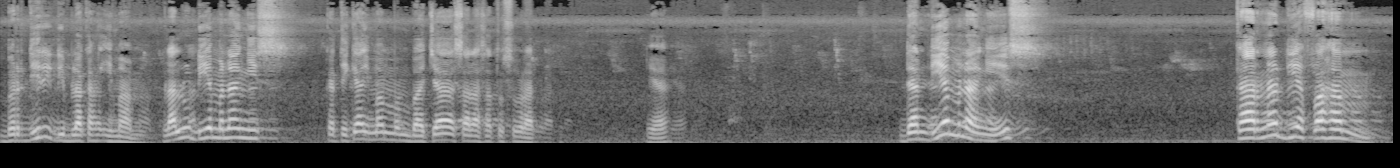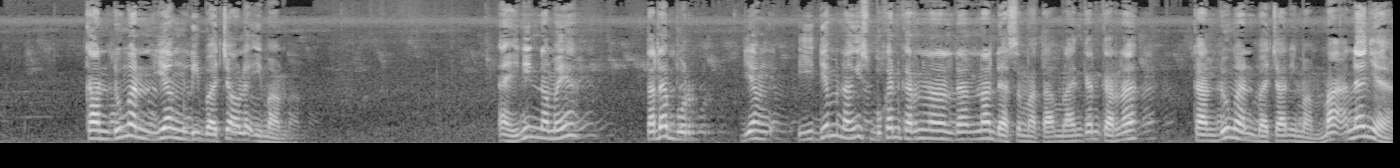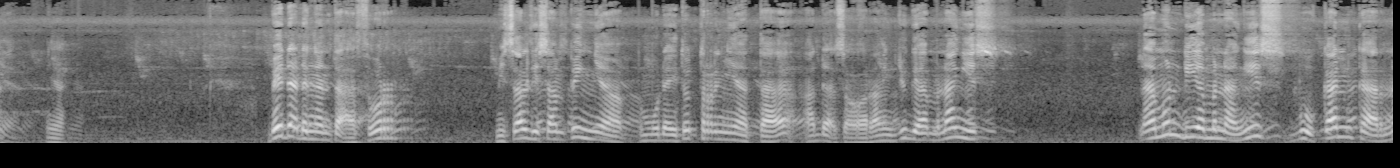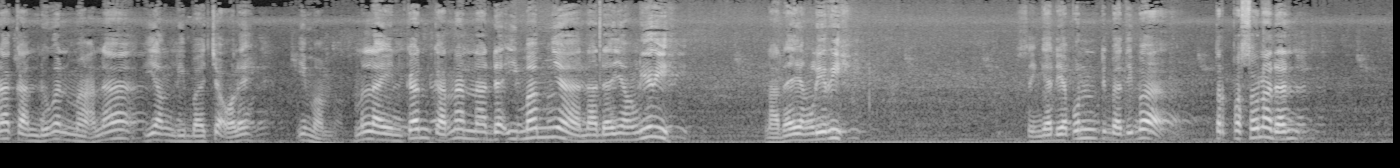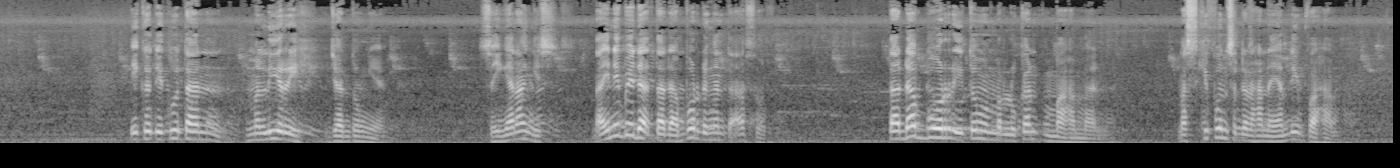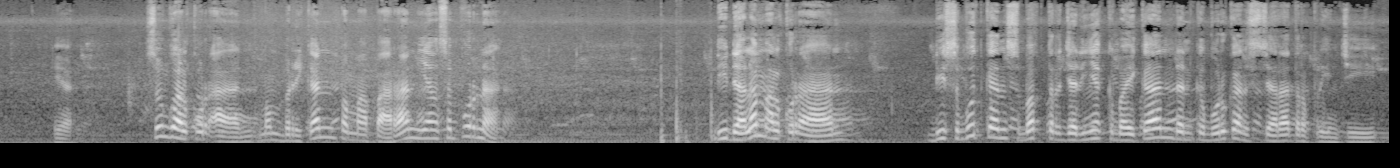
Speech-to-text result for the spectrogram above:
berdiri di belakang imam, lalu dia menangis ketika imam membaca salah satu surat. Ya dan dia menangis karena dia faham kandungan yang dibaca oleh imam. Eh ini namanya tadabur yang dia menangis bukan karena nada, nada semata melainkan karena kandungan bacaan imam. Maknanya ya. Beda dengan ta'athur Misal di sampingnya pemuda itu ternyata ada seorang juga menangis namun dia menangis bukan karena kandungan makna yang dibaca oleh imam, melainkan karena nada imamnya, nada yang lirih. Nada yang lirih. Sehingga dia pun tiba-tiba terpesona dan ikut-ikutan melirih jantungnya. Sehingga nangis. Nah, ini beda tadabur dengan ta'asur. Tadabur itu memerlukan pemahaman. Meskipun sederhana yang penting paham. Ya. Sungguh Al-Qur'an memberikan pemaparan yang sempurna. Di dalam Al-Qur'an disebutkan sebab terjadinya kebaikan dan keburukan secara terperinci.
